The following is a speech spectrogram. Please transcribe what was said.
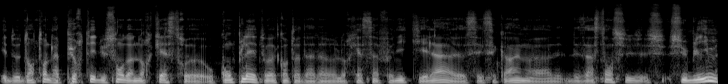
et de d'entendre la pureté du son d'un orchestre euh, au complet. Quand tu as l'orchestre symphonique qui est là, euh, c'est quand même euh, des instants sublimes.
